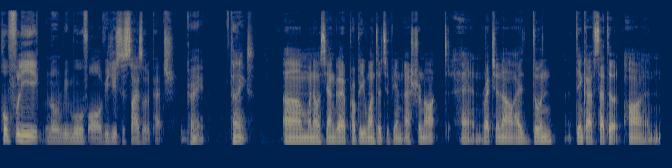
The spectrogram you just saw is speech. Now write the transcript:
hopefully, you know, remove or reduce the size of the patch. Great, thanks um, when I was younger, I probably wanted to be an astronaut, and right now, I don't think I've settled on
